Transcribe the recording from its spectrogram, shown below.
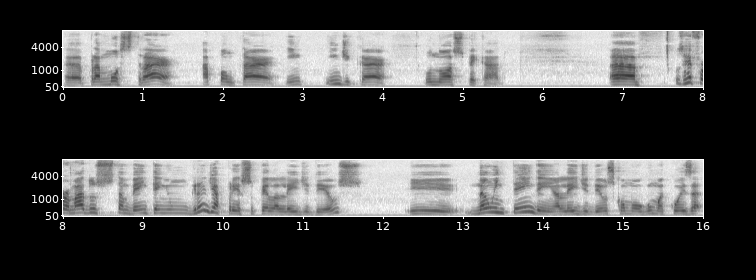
uh, para mostrar, apontar, in, indicar o nosso pecado. Ah, os reformados também têm um grande apreço pela lei de Deus e não entendem a lei de Deus como alguma coisa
